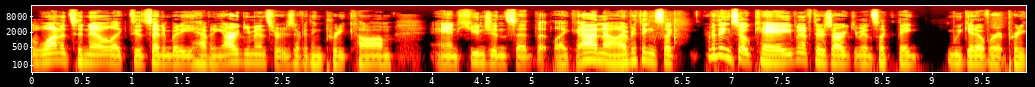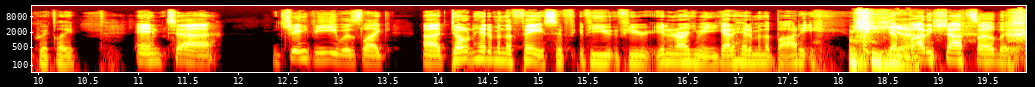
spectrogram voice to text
wanted to know like does anybody have any arguments or is everything pretty calm? And Hyunjin said that like oh no, everything's like everything's okay even if there's arguments like they we get over it pretty quickly. And uh JB was like uh, don't hit him in the face if, if you if you're in an argument you got to hit him in the body like, Yeah. get body shots only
